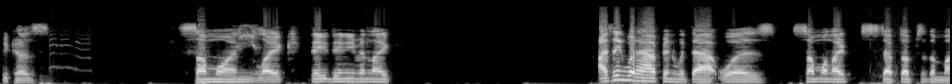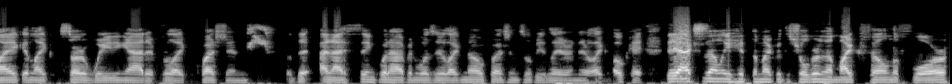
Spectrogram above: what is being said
because someone like they didn't even like I think what happened with that was someone like stepped up to the mic and like started waiting at it for like questions. But the, and I think what happened was they're like no questions will be later. And they're like okay. They accidentally hit the mic with the shoulder and the mic fell on the floor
